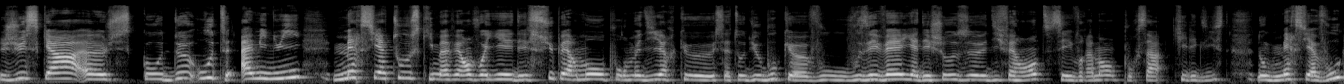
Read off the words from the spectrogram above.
jusqu'à euh, jusqu'au 2 août à minuit. Merci à tous qui m'avaient envoyé des super mots pour me dire que cet audiobook euh, vous vous éveille à des choses différentes, c'est vraiment pour ça qu'il existe. Donc merci à vous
